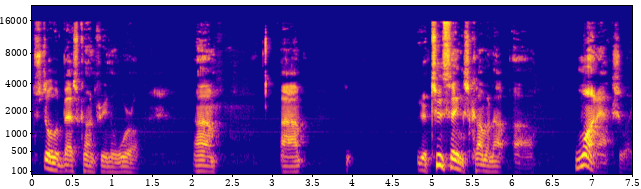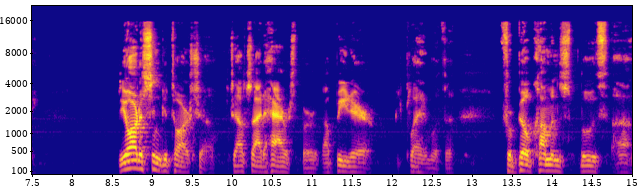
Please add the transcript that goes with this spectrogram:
still the best country in the world. Um, um, there are two things coming up. Uh, one, actually, the Artisan Guitar Show. It's outside of Harrisburg. I'll be there, be playing with the, for Bill Comins' booth. Uh,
